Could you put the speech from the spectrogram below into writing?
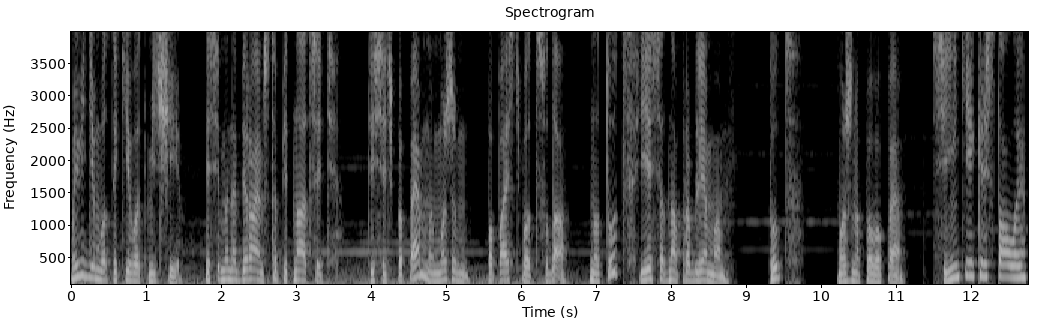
Мы видим вот такие вот мечи. Если мы набираем 115 тысяч ПП, мы можем попасть вот сюда. Но тут есть одна проблема. Тут можно ПВП. Синенькие кристаллы,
